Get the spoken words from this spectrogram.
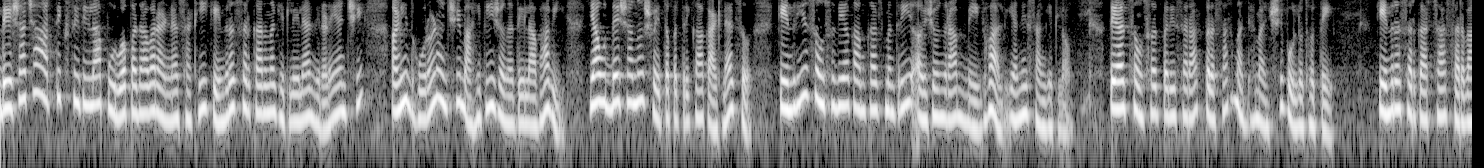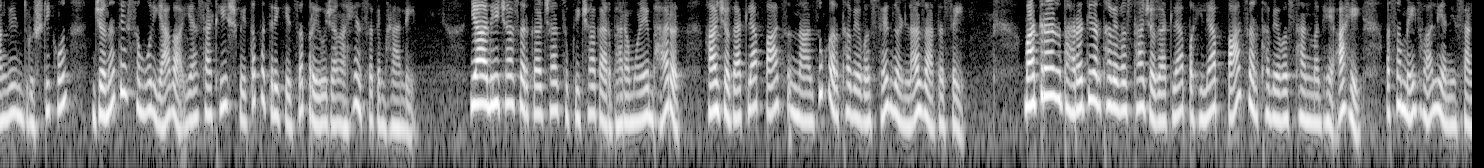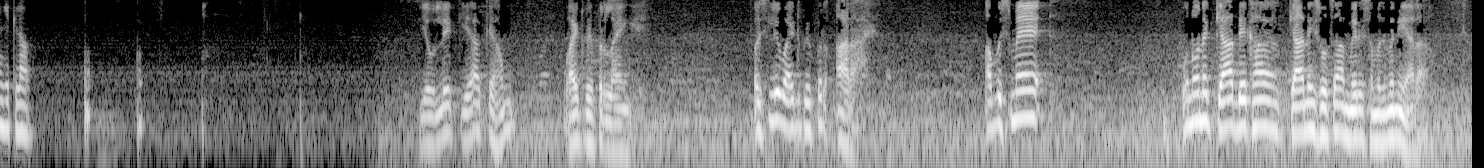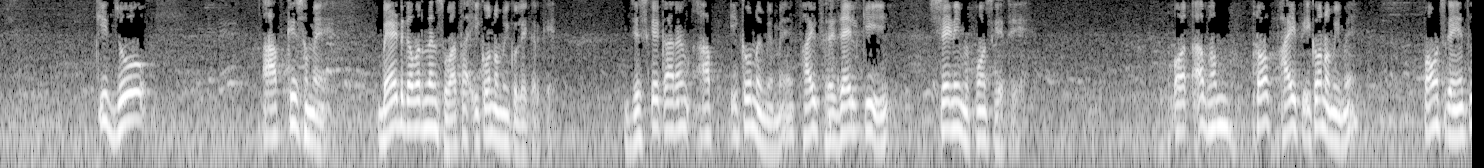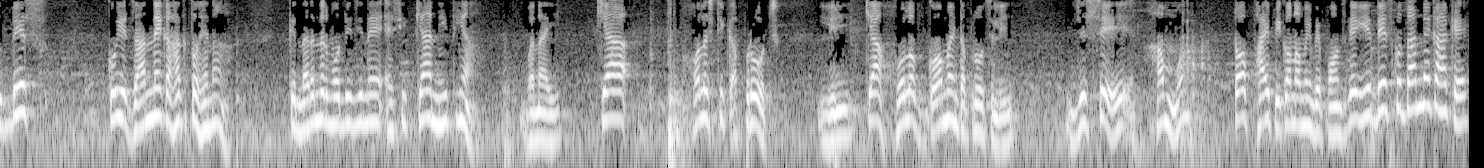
देशाच्या आर्थिक स्थितीला पूर्वपदावर आणण्यासाठी केंद्र सरकारनं घेतलेल्या निर्णयांची आणि धोरणांची माहिती जनतेला व्हावी या उद्देशानं श्वेतपत्रिका काढल्याचं केंद्रीय संसदीय कामकाज मंत्री अर्जुनराम मेघवाल यांनी सांगितलं. ते आज संसद परिसरात प्रसारमाध्यमांशी बोलत होते. केंद्र सरकारचा सर्वांगीण दृष्टिकोन जनतेसमोर यावा यासाठी श्वेतपत्रिकेचं प्रयोजन आहे असं ते म्हणाले. याआधीच्या सरकारच्या चुकीच्या कारभारामुळे भारत हा जगातल्या पाच नाजूक अर्थव्यवस्थेत गणला जात असे. मात्र आज भारतीय अर्थव्यवस्था जगातल्या पहिल्या पाच अर्थव्यवस्थांमध्ये आहे असं मेघवाल यांनी सांगितलं. ये उल्लेख किया कि हम व्हाइट पेपर लाएंगे। और इसलिए व्हाइट पेपर आ रहा है। अब इसमें उन्होंने क्या देखा, क्या नहीं सोचा, मेरे समझ में नहीं आ रहा कि जो आपके समय बैड गवर्नेंस हुआ था इकोनॉमी को लेकर के, जिसके कारण आप इकोनॉमी में फाइव फ्रेजाइल की श्रेणी में पहुँच गए थे। और अब हम टॉप फाइव इकोनॉमी में पहुँच गए हैं तो देश को ये जानने का हक तो है ना कि नरेंद्र मोदी जी ने ऐसी क्या नीतियाँ बनाई क्या होलिस्टिक अप्रोच ली, क्या होल ऑफ़ गवर्नमेंट अप्रोच ली, जिससे हम टॉप फाइव इकोनॉमी में पहुँच गए। ये देश को जानने का हक है।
